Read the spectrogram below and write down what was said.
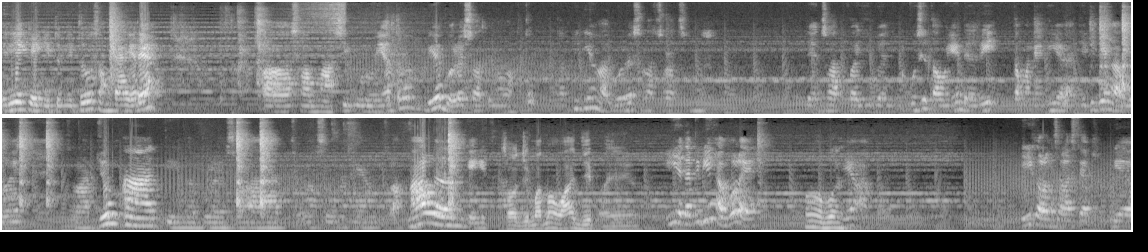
jadi ya kayak gitu-gitu sampai akhirnya uh, sama si gurunya tuh dia boleh sholat lima waktu tapi dia nggak boleh sholat sholat sunnah. Dan sholat kewajiban aku sih taunya dari temannya dia. Jadi dia nggak boleh sholat Jumat dia nggak boleh sholat sholat sunnah yang sholat malam kayak gitu Soal Jumat mah wajib aja. iya tapi dia nggak boleh Oh nggak boleh. dia nggak boleh jadi kalau misalnya setiap dia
